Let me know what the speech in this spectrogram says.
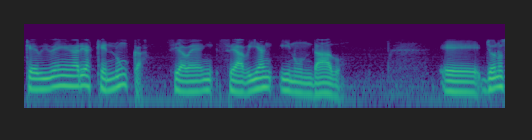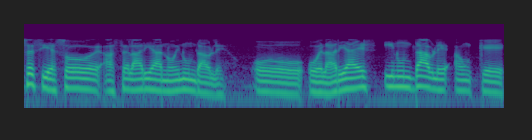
que viven en áreas que nunca se habían, se habían inundado. Eh, yo no sé si eso hace el área no inundable o, o el área es inundable aunque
